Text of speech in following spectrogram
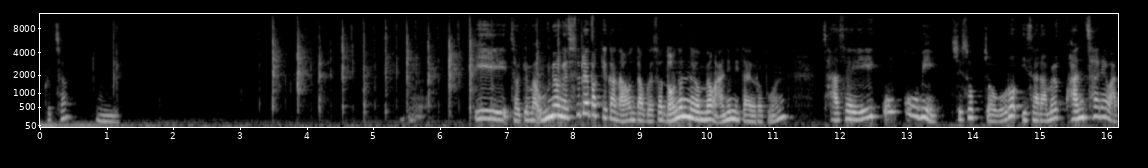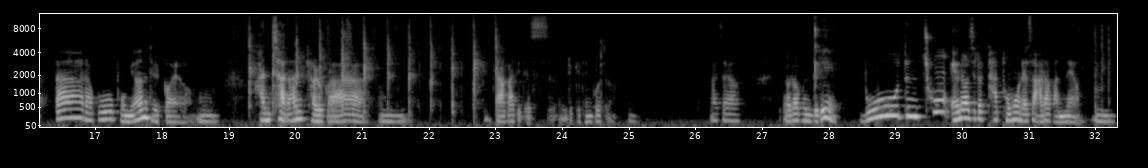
그쵸? 음. 이 저기 막 운명의 수레바퀴가 나온다고 해서 너는 내 운명 아닙니다 여러분 자세히 꼼꼼히 지속적으로 이 사람을 관찰해 왔다라고 보면 될 거예요 음. 관찰한 결과 음. 나가리 데스 이렇게 된 거죠 음. 맞아요 여러분들이 모든 총 에너지를 다 동원해서 알아봤네요. 음.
